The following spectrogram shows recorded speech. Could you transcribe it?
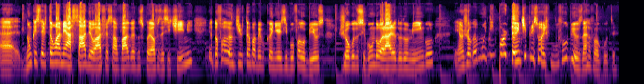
É, nunca esteve tão ameaçado, eu acho, essa vaga nos playoffs desse time. Eu tô falando de Tampa Bay Buccaneers e Buffalo Bills, jogo do segundo horário do domingo. É um jogo muito importante, principalmente pro Buffalo Bills, né, Rafael Cutter?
